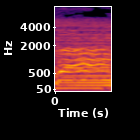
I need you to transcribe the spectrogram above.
The.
